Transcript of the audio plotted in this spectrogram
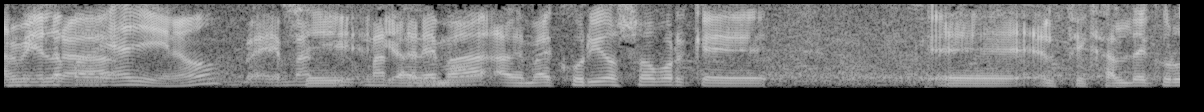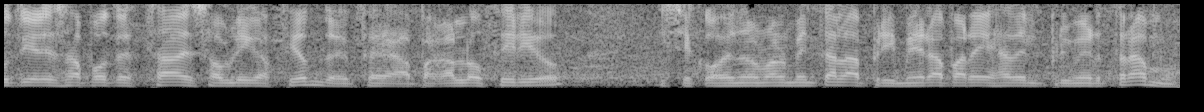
También lo apagáis allí, ¿no? Sí, y además, además es curioso porque eh, el fiscal de Cruz tiene esa potestad, esa obligación de hacer- apagar los cirios y se coge normalmente a la primera pareja del primer tramo,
